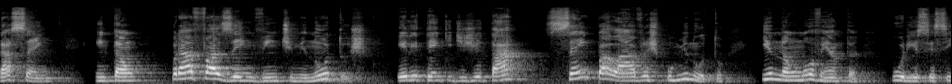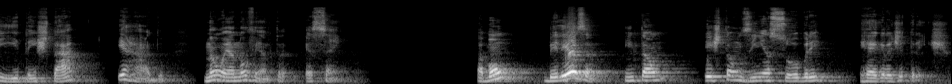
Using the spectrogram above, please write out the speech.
dá 100. Então, para fazer em 20 minutos, ele tem que digitar 100 palavras por minuto e não 90. Por isso esse item está errado. Não é 90, é 100. Tá bom? Beleza? Então, questãozinha sobre regra de 3.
